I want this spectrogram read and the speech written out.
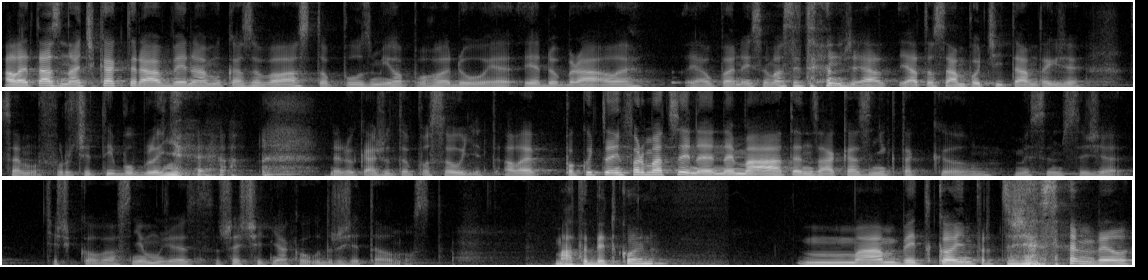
Ale ta značka, která by nám ukazovala stopu z mýho pohledu, je, je dobrá, ale já úplně nejsem asi ten, že já, já to sám počítám, takže jsem v určitý bublině a nedokážu to posoudit. Ale pokud tu informaci ne, nemá ten zákazník, tak uh, myslím si, že těžko vlastně může řešit nějakou udržitelnost. Máte Bitcoin? Mám Bitcoin, protože jsem byl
